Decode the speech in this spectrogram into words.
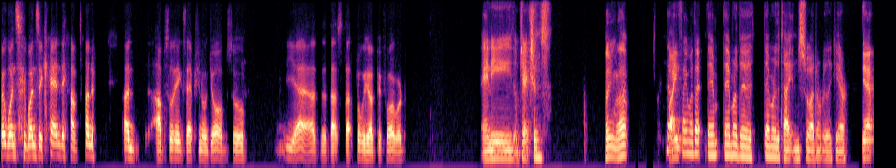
but once once again, they have done an absolutely exceptional job. So, yeah, that's that's probably who I'd put forward. Any objections? Fine with that. No, Fine. fine. with it. Them, them are the them are the Titans, so I don't really care. Yeah.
